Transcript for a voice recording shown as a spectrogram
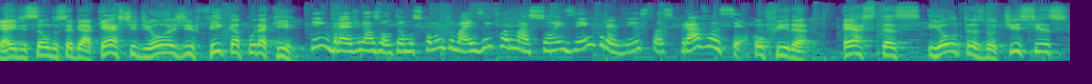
E a edição do CBAcast de hoje fica por aqui. E em breve nós voltamos com muito mais informações e entrevistas para você. Confira estas e outras notícias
